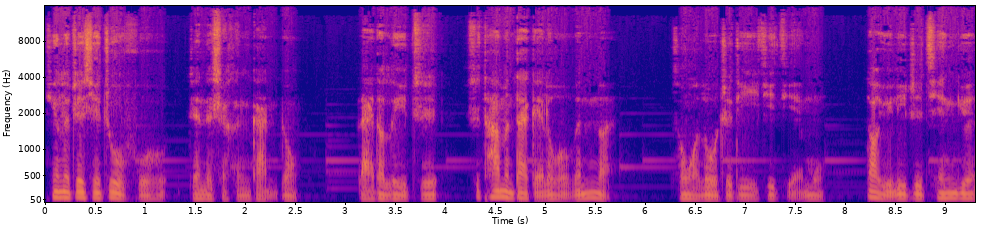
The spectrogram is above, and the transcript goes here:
听了这些祝福，真的是很感动。来到荔枝，是他们带给了我温暖。从我录制第一期节目，到与荔枝签约，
